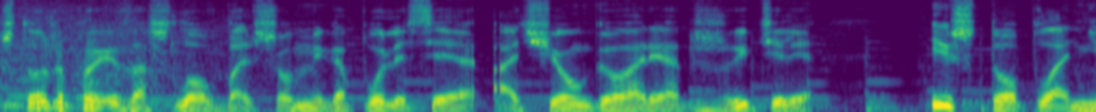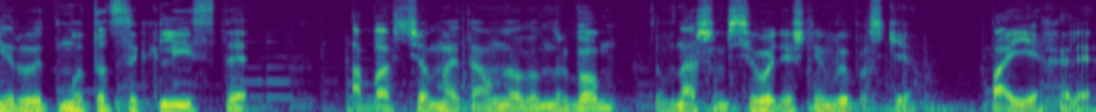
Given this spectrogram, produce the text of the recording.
Что же произошло в большом мегаполисе, о чем говорят жители и что планируют мотоциклисты? Обо всем этом и многом другом в нашем сегодняшнем выпуске. Поехали!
